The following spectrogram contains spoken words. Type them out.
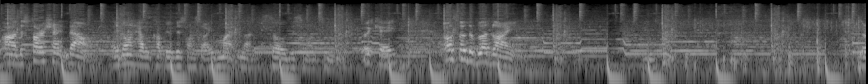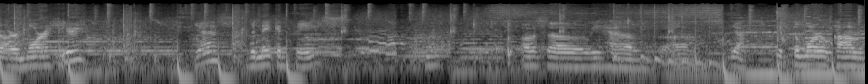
uh, the Star Shine Down. I don't have a copy of this one, so I might not sell this one to you. Okay. Also the bloodline. There are more here. Yes, the naked face. Also, we have, uh, yeah, if tomorrow comes,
